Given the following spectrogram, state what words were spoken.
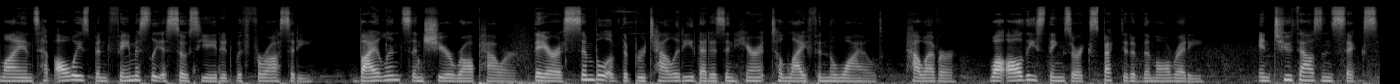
lions have always been famously associated with ferocity, violence, and sheer raw power. They are a symbol of the brutality that is inherent to life in the wild. However, while all these things are expected of them already, in 2006,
